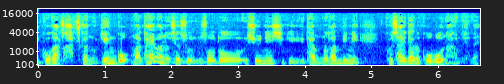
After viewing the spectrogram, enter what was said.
5月20日の元号、まあ、台湾の総統就任式のたんびにこれ最大の攻防なんですね。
